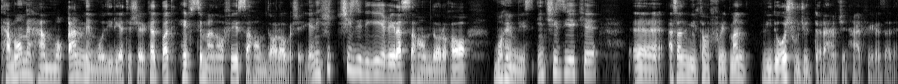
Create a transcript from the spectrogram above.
تمام هم و غم مدیریت شرکت باید حفظ منافع سهامدارا باشه. یعنی هیچ چیزی دیگه غیر از سهامدارها مهم نیست. این چیزیه که اصلا میلتون فریدمن ویدیوش وجود داره همچین حرفی رو زده.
